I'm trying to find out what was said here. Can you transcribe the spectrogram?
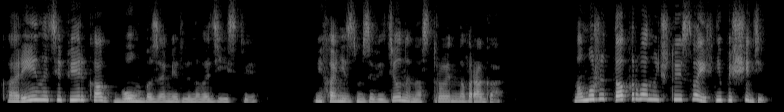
Карина теперь как бомба замедленного действия. Механизм заведен и настроен на врага. Но может так рвануть, что и своих не пощадит.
